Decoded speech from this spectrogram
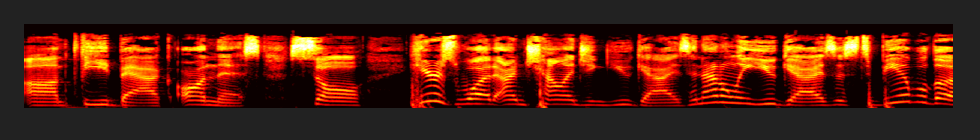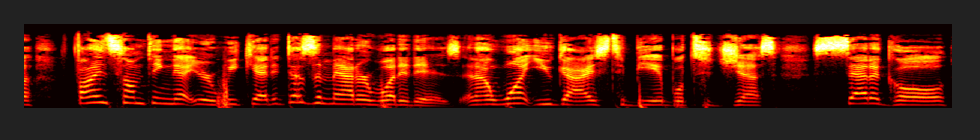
um, feedback on this. So here's what I'm challenging you guys, and not only you guys, is to be able to find something that you're weak at. It doesn't matter what it is. And I want you guys to be able to just set a goal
